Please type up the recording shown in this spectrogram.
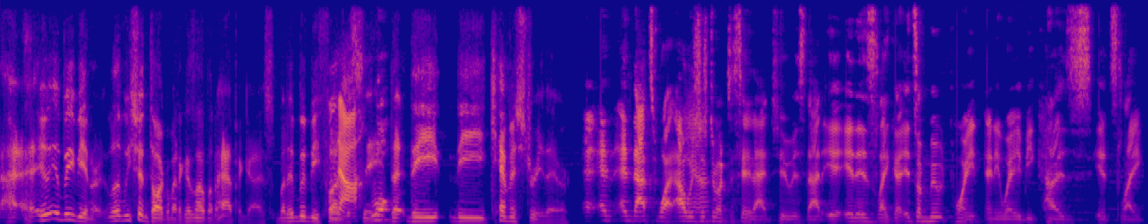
Uh, it, it would be interesting. We shouldn't talk about it because nothing happened, guys. But it would be fun Nah. to see Well- the, the the chemistry there. and and that's why I was Yeah. just about to say that too. Is that it, it is like a, it's a moot point anyway because it's like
